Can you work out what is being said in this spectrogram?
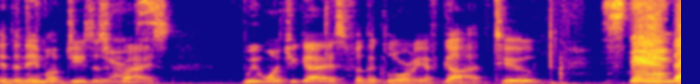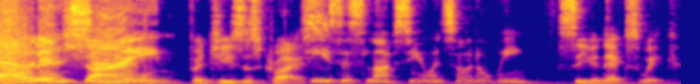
in the name of Jesus Yes. Christ, we want you guys, for the glory of God, to Stand out and shine. for Jesus Christ. Jesus loves you, and so do we. See you next week.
